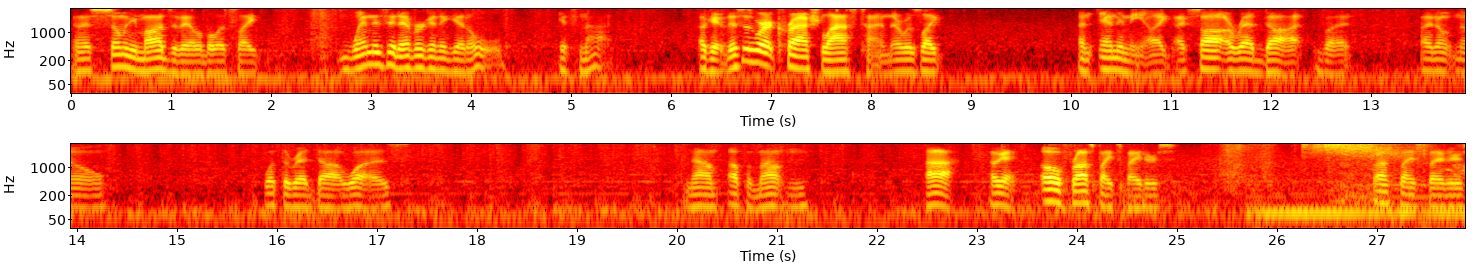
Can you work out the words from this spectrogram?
And there's so many mods available, it's like, when is it ever going to get old? It's not. Okay, this is where it crashed last time. There was like an enemy. Like I saw a red dot, but I don't know what the red dot was. Now I'm up a mountain. Ah, okay. Oh, frostbite spiders. Frostbite spiders.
